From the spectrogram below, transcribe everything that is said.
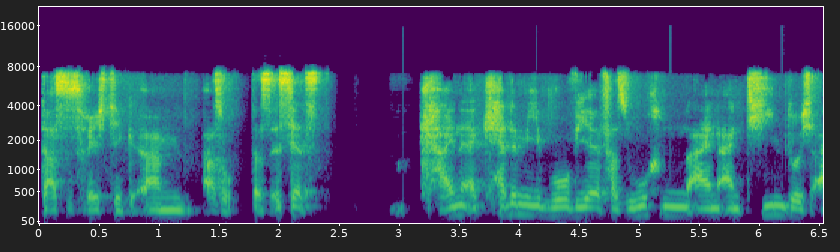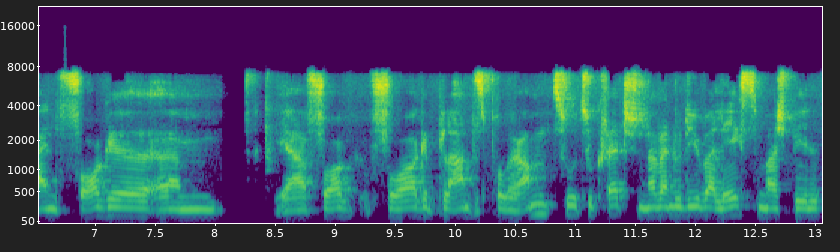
Das ist richtig. Ähm, also das ist jetzt keine Academy, wo wir versuchen, ein, ein Team durch ein vorge, ähm, ja, vor, vorgeplantes Programm zu, zu quetschen. Wenn du dir überlegst, zum Beispiel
